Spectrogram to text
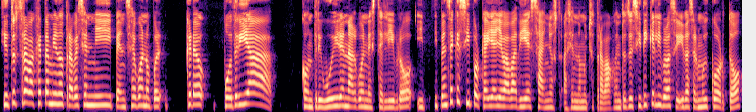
Y entonces trabajé también otra vez en mí y pensé, bueno, pues creo, podría contribuir en algo en este libro y, pensé que sí, porque ella llevaba 10 años haciendo mucho trabajo. Entonces decidí que el libro iba a ser muy corto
